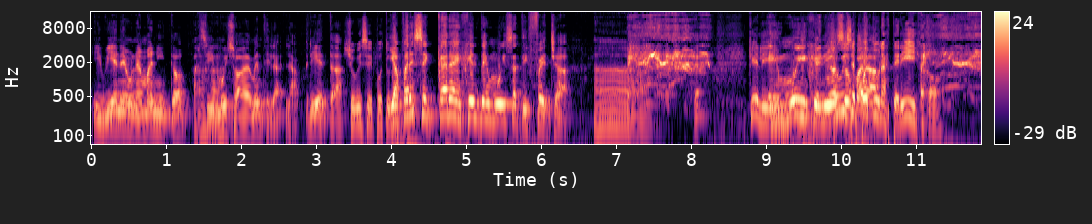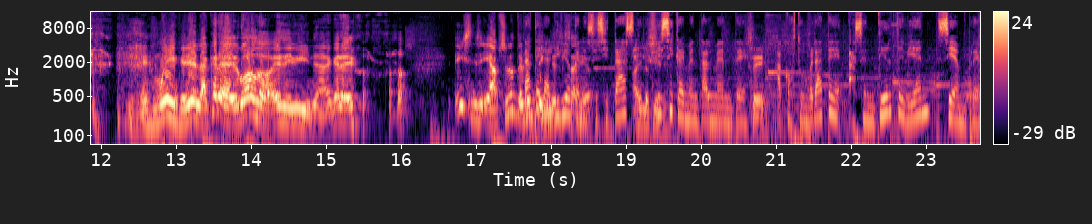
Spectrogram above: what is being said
y viene una manito, así Ajá. muy suavemente, y la, la aprieta. Yo hubiese puesto Y aparece cara de gente muy satisfecha. Ah. Qué lindo. Es muy ingenioso Yo hubiese para- puesto un asterisco. Es muy ingenioso. La cara del gordo es divina. La cara del gordo es es absolutamente Date el alivio que necesitas física y mentalmente. Sí. Acostúmbrate a sentirte bien siempre.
